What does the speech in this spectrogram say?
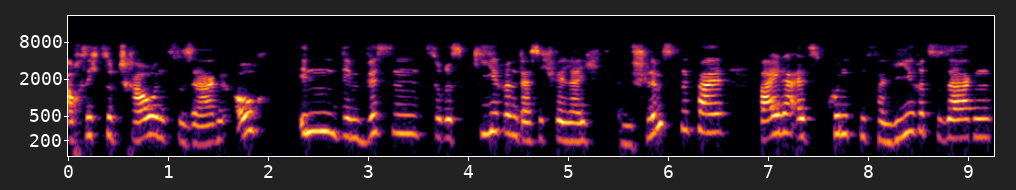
auch sich zu trauen, zu sagen, auch in dem Wissen zu riskieren, dass ich vielleicht im schlimmsten Fall beide als Kunden verliere, zu sagen,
